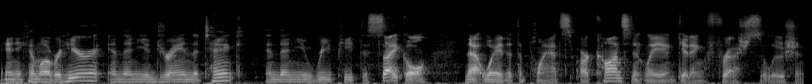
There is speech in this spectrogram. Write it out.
and you come over here and then you drain the tank and then you repeat the cycle that way that the plants are constantly getting fresh solution.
